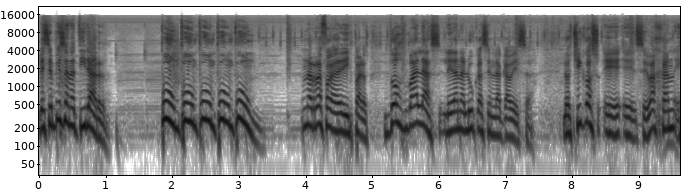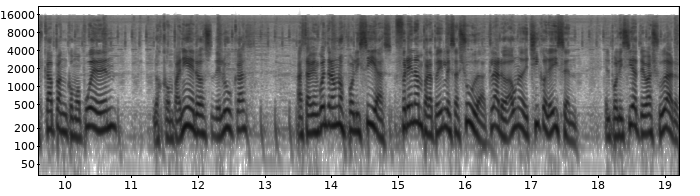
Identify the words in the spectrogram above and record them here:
les empiezan a tirar. ¡Pum, pum, pum, pum, pum! Una ráfaga de disparos. Dos balas le dan a Lucas en la cabeza. Los chicos eh, eh, se bajan, escapan como pueden, los compañeros de Lucas, hasta que encuentran unos policías, frenan para pedirles ayuda. Claro, a uno de chico le dicen, el policía te va a ayudar.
